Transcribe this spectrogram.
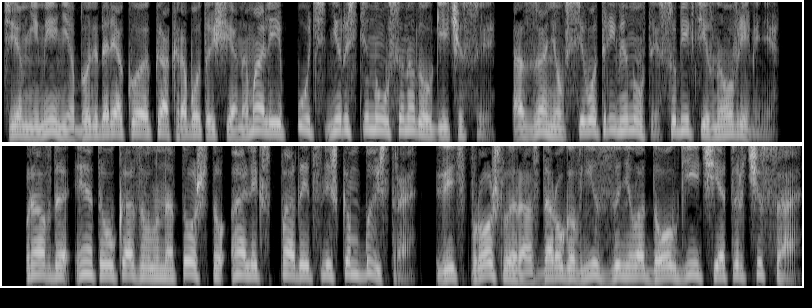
Тем не менее, благодаря кое-как работающей аномалии, путь не растянулся на долгие часы, а занял всего три минуты субъективного времени. Правда, это указывало на то, что Алекс падает слишком быстро, ведь в прошлый раз дорога вниз заняла долгие четверть часа.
